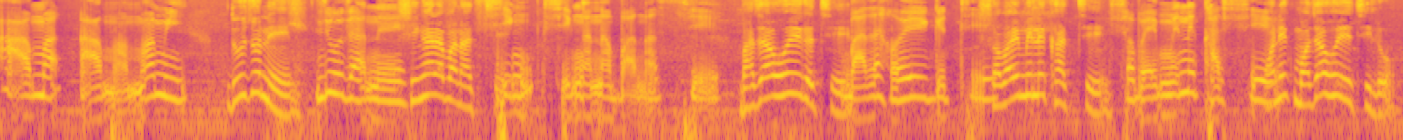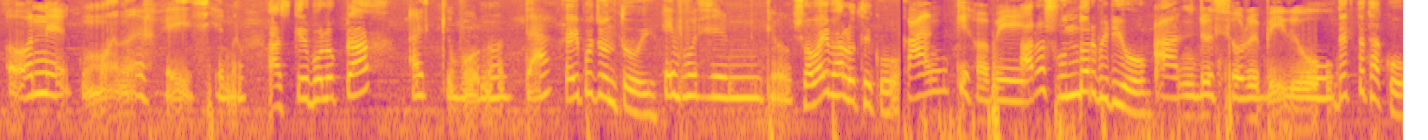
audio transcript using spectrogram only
আমার আমার মামি। দুজনে? দুজনে। সিঙ্গারা বানাচ্ছে। সিং সিঙ্গানা বানাচ্ছে। ভাজাও হয়ে গেছে। বাজা হয়ে গেছে। সবাই মিলে খাচ্ছে। সবাই মিলে খাচ্ছে। অনেক মজা হয়েছিল। অনেক মজা হয়েছিল। আজকের ব্লগটা আজকে বনুটা এই পর্যন্তই। এই পর্যন্ত। সবাই ভালো থেকো। কানতে হবে। আরও সুন্দর ভিডিও। আনন্দ বেরো দেখতে থাকো।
